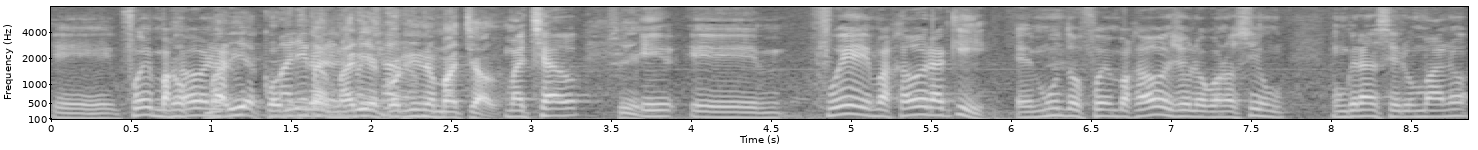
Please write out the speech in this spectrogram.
eh, fue No, embajador en- María Corina, María. Corina Machado. Machado, Sí. eh, eh, fue embajador aquí. El mundo fue embajador, yo lo conocí, un, un gran ser humano.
